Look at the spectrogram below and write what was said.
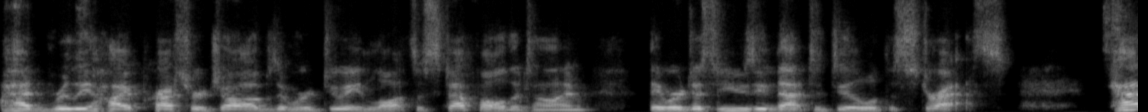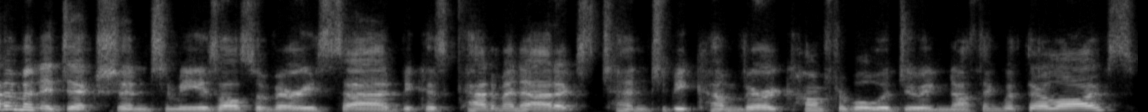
had really high pressure jobs and were doing lots of stuff all the time. They were just using that to deal with the stress. Ketamine addiction to me is also very sad because ketamine addicts tend to become very comfortable with doing nothing with their lives.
